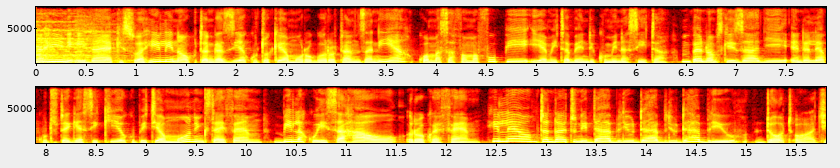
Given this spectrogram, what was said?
na hii ni idhaa ya kiswahili inayokutangazia kutokea morogoro tanzania kwa masafa mafupi ya mita bendi 16 mpendo wa msikilizaji endelea kututegea sikio kupitia morning star fm bila kuisahau rock fm hii leo mtandao wetu ni www org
